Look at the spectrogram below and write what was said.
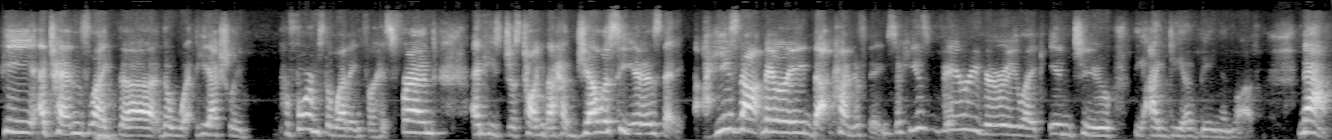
He attends like the, the, what he actually performs the wedding for his friend and he's just talking about how jealous he is that he's not married that kind of thing so he's very very like into the idea of being in love now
